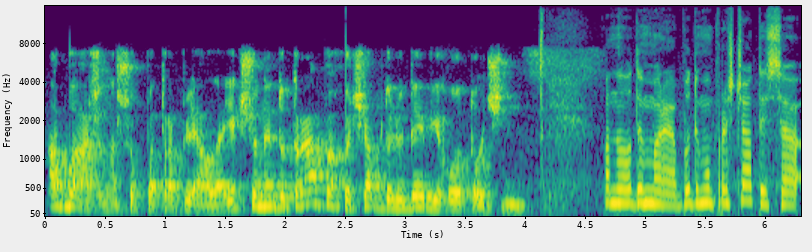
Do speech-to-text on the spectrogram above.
а бажано, щоб потрапляла. Якщо не до Трампа, хоча б до людей в його оточенні. Пане Володимире, будемо прощатися.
